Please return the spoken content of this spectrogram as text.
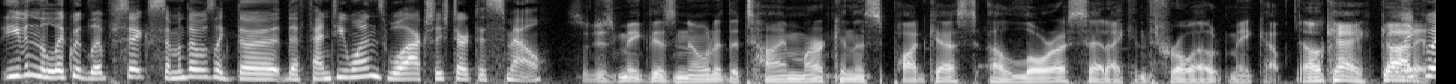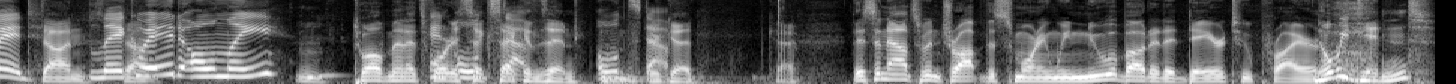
Even the liquid lipsticks, some of those, like the the Fenty ones, will actually start to smell. So just make this note at the time mark in this podcast. Uh, Laura said I can throw out makeup. Okay, got it. liquid, Done. Liquid only. it. 12 minutes, 46 stuff. seconds in. Old mm, stuff. You're good. Okay. This announcement dropped this morning. We knew about it a day or two prior. No, we didn't.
